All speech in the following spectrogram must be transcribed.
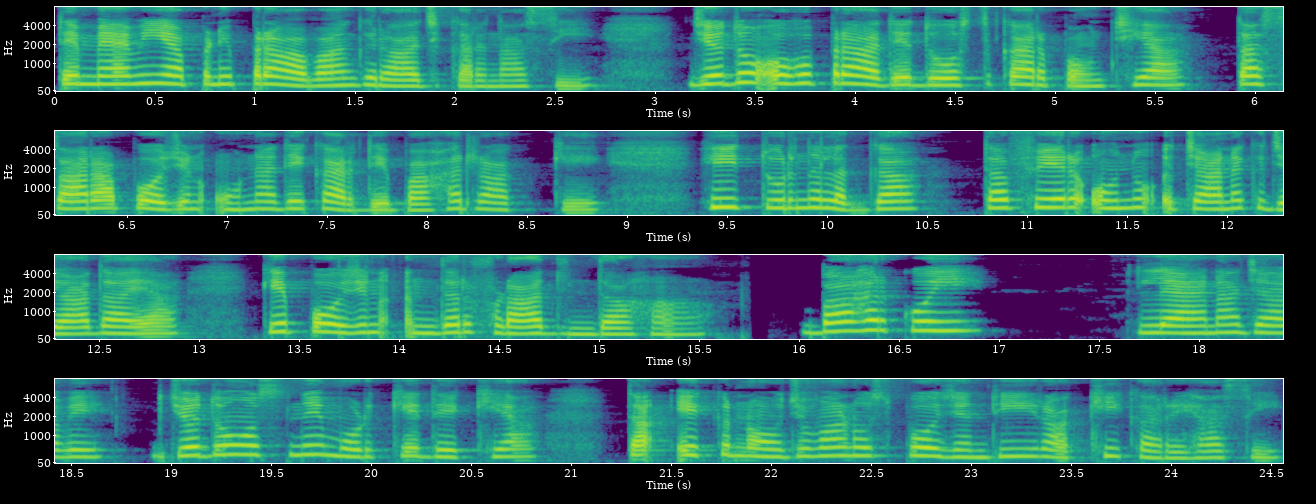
ਤੇ ਮੈਂ ਵੀ ਆਪਣੇ ਭਰਾ ਵਾਂਗ ਰਾਜ ਕਰਨਾ ਸੀ। ਜਦੋਂ ਉਹ ਭਰਾ ਦੇ ਦੋਸਤ ਘਰ ਪਹੁੰਚਿਆ ਤਾਂ ਸਾਰਾ ਭੋਜਨ ਉਹਨਾਂ ਦੇ ਘਰ ਦੇ ਬਾਹਰ ਰੱਖ ਕੇ ਹੀ ਤੁਰਨ ਲੱਗਾ ਤਾਂ ਫਿਰ ਉਹਨੂੰ ਅਚਾਨਕ ਯਾਦ ਆਇਆ ਕਿ ਭੋਜਨ ਅੰਦਰ ਫੜਾ ਦਿੰਦਾ ਹਾਂ। ਬਾਹਰ ਕੋਈ ਲੈ ਨਾ ਜਾਵੇ। ਜਦੋਂ ਉਸਨੇ ਮੁੜ ਕੇ ਦੇਖਿਆ ਤਾਂ ਇੱਕ ਨੌਜਵਾਨ ਉਸ ਭੋਜਨ ਦੀ ਰਾਖੀ ਕਰ ਰਿਹਾ ਸੀ।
